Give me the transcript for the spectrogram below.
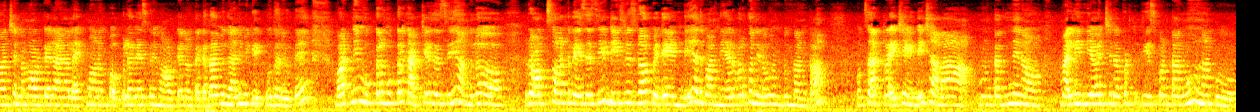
చిన్న మామిడికాయలు అయినా లైక్ మనం పప్పులో వేసుకునే మామిడికాయలు ఉంటాయి కదా అవి కానీ మీకు ఎక్కువ దొరుకుతాయి వాటిని ముక్కలు ముక్కలు కట్ చేసేసి అందులో రాక్ సాల్ట్ వేసేసి డీప్ ఫ్రిజ్లో పెట్టేయండి. అది వన్ ఇయర్ వరకు నిల్వ ఉంటుందంట. ఒకసారి ట్రై చేయండి. చాలా ఉంటుంది. నేను మళ్ళీ ఇండియా వచ్చేటప్పుడు తీసుకుంటాను. నాకు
